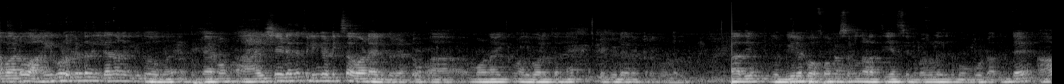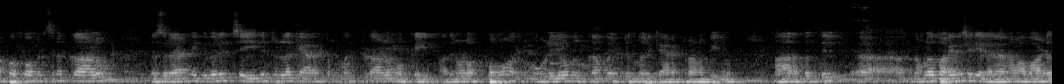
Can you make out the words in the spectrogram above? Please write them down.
അവാർഡ് വാങ്ങി കൊടുക്കേണ്ടതില്ല എന്നാണ് എനിക്ക് തോന്നുന്നത്. കാരണം ആയിഷയുടെ ഫിലിം ക്രിറ്റിക്സ് അവാർഡായിരുന്നു രണ്ടും മോണായിക്കും അതുപോലെ തന്നെ ഡെബ്യൂ ഡയറക്ടർക്കും. ഉള്ളത് ആദ്യം ഗംഭീര പെർഫോമൻസുകൾ നടത്തിയ സിനിമകൾ ഇതിന് മുമ്പുണ്ട്. അതിന്റെ ആ പെർഫോമൻസിനേക്കാളും പിന്നെ ഇതുവരെ ചെയ്തിട്ടുള്ള ക്യാരക്ടറിനേക്കാളും ഒക്കെ അതിനോടൊപ്പമോ അതിന് മുകളിലോ നിൽക്കാൻ പറ്റുന്ന ഒരു ക്യാരക്ടറാണ് ബിനു. ആ അർത്ഥത്തിൽ നമ്മൾ പറയുന്നത് ശരിയല്ല. കാരണം അവാർഡ്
